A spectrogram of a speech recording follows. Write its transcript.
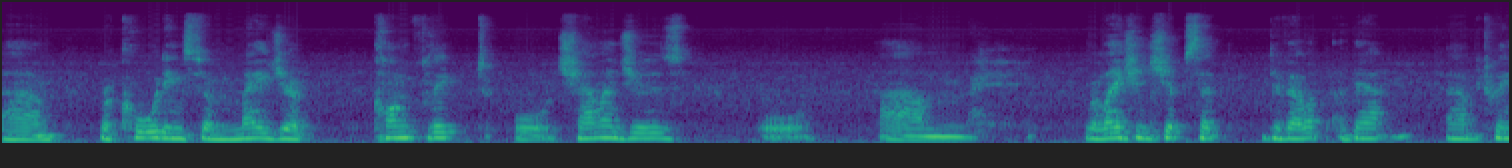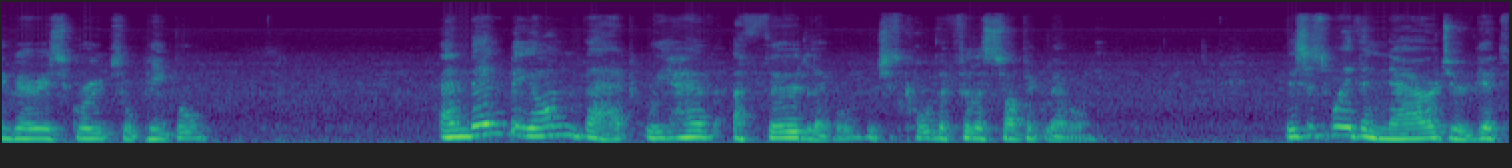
um, recording some major conflict or challenges or um, relationships that develop about uh, between various groups or people. And then beyond that, we have a third level, which is called the philosophic level. This is where the narrative gets,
